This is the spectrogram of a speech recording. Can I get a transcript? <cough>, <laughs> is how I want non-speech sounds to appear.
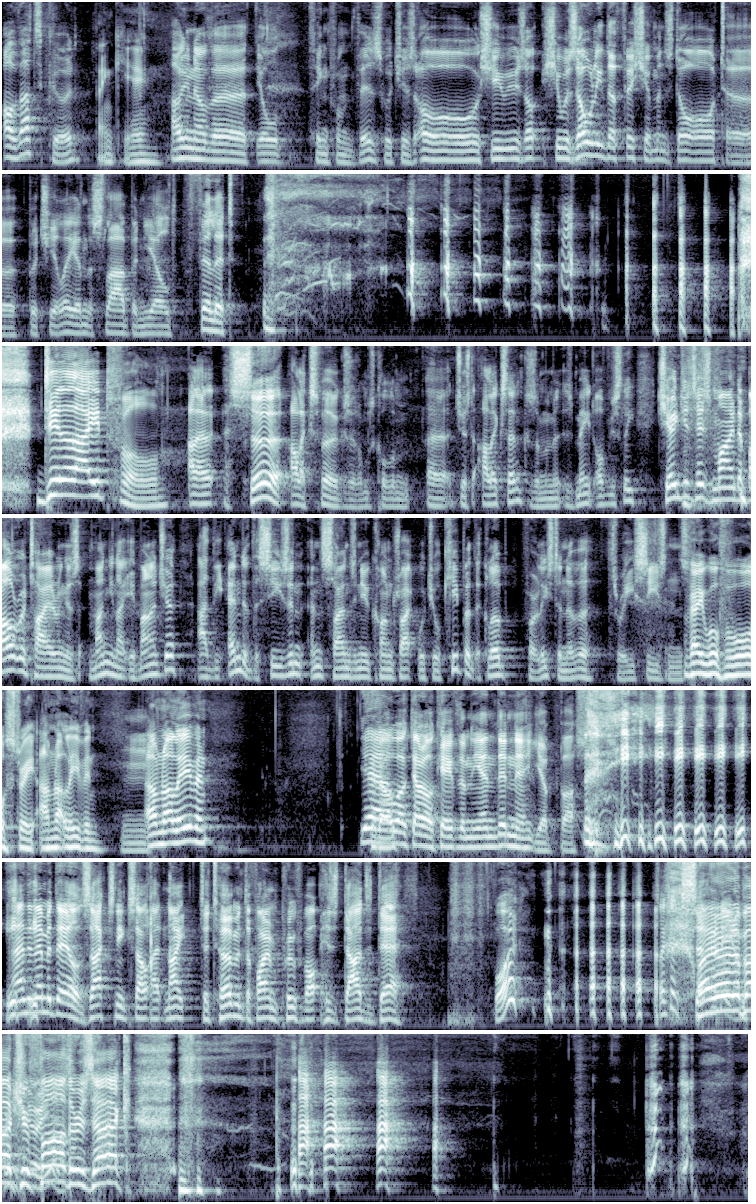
Oh, that's good. Thank you. How do you know the, the old thing from Viz, which is, oh, she was she was only the fisherman's daughter, but she lay on the slab and yelled, "Fill it." <laughs> Delightful. Uh, Sir Alex Ferguson, I almost call him uh, just Alex then, because I'm his mate, obviously, changes his mind about <laughs> retiring as Man United manager at the end of the season and signs a new contract, which he'll keep at the club for at least another three seasons. Very Wolf of Wall Street. I'm not leaving. I'm not leaving. Yeah, it worked out okay for them in the end, didn't it? You bastard. <laughs> and in Emmerdale, Zach sneaks out at night, determined to find proof about his dad's death. What? It's like like I heard I'm about your sure father, Zach.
